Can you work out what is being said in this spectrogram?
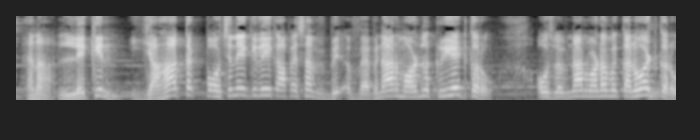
है ना? लेकिन यहाँ तक पहुँचने के लिए आप ऐसा वेबिनार मॉडल क्रिएट करो और उस वेबिनार मॉडल में कन्वर्ट करो।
